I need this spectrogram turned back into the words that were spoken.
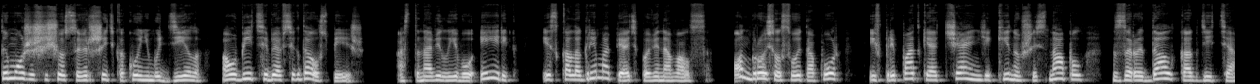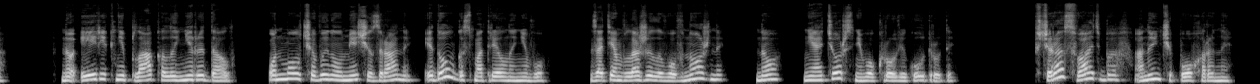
ты можешь еще совершить какое-нибудь дело, а убить себя всегда успеешь». Остановил его Эрик, и Скалагрим опять повиновался. Он бросил свой топор и в припадке отчаяния, кинувшись на пол, зарыдал, как дитя. Но Эрик не плакал и не рыдал. Он молча вынул меч из раны и долго смотрел на него. Затем вложил его в ножны но не отер с него крови Гудруды. «Вчера свадьба, а нынче похороны»,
